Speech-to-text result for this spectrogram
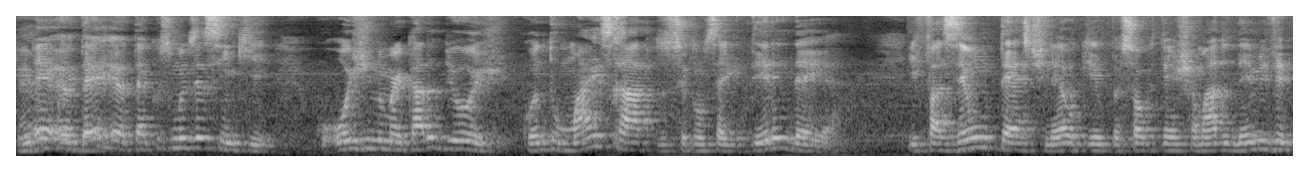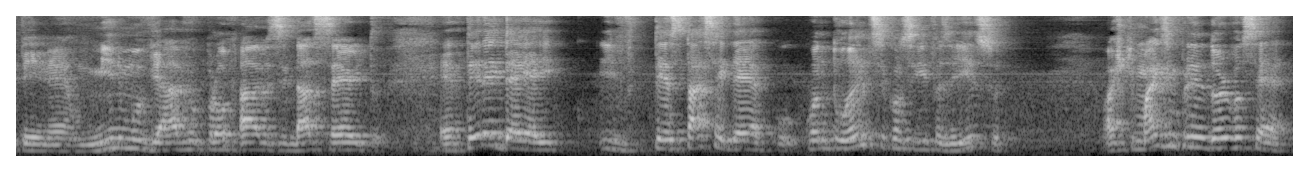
É, eu, até, eu até costumo dizer assim que hoje no mercado de hoje, quanto mais rápido você consegue ter a ideia e fazer um teste, né, o que o pessoal que tem chamado de MVP, né, o mínimo viável provável se dá certo, é ter a ideia e e testar essa ideia quanto antes você conseguir fazer isso, acho que mais empreendedor você é.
